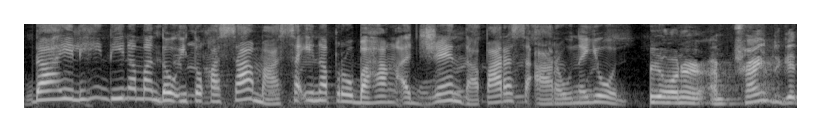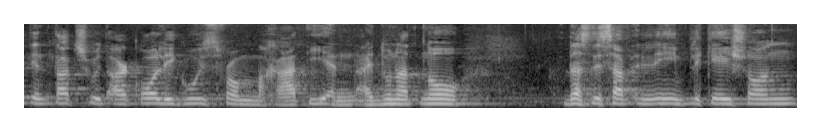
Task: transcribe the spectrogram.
dahil hindi naman daw ito kasama sa inaprobahang agenda para sa araw na yun. Your Honor, I'm trying to get in touch with our colleague who is from Makati, and I do not know, does this have any implication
